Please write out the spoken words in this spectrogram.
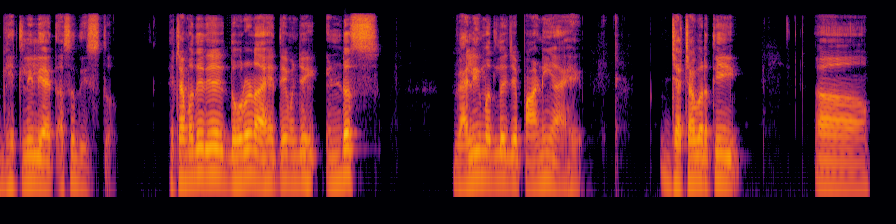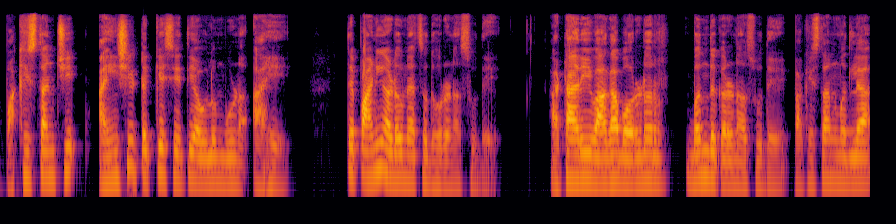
घेतलेली आहेत असं दिसतं. याच्यामध्ये जे धोरण आहे ते म्हणजे इंडस व्हॅलीमधलं जे पाणी आहे ज्याच्यावरती पाकिस्तानची ऐंशी टक्के शेती अवलंबून आहे ते पाणी अडवण्याचं धोरण असू दे. अटारी वाघा बॉर्डर बंद करणं असू दे. पाकिस्तानमधल्या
